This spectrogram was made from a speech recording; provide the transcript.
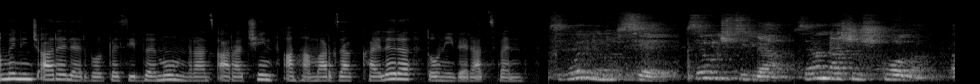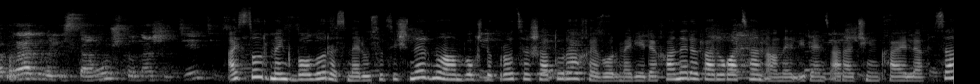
ամեն ինչ արել էր, որպեսզի բեմում նրանց առաջին անհամարձակ քայլերը տոնի վերածվեն։ Сегодня мы все, все учителя, вся наша школа Այսօր մենք բոլորս մեր ուսուցիչներն ու ամբողջ դպրոցը շատ ուրախ է, որ մեր երեխաները կարողացան անել իրենց առաջին քայլը։ Սա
